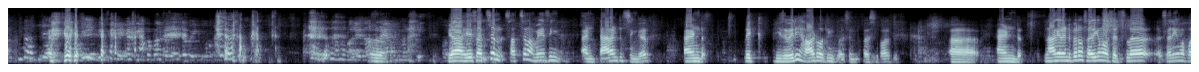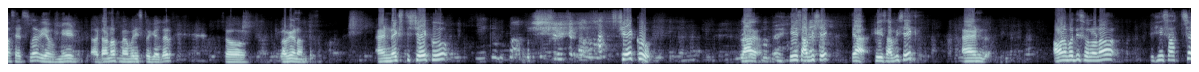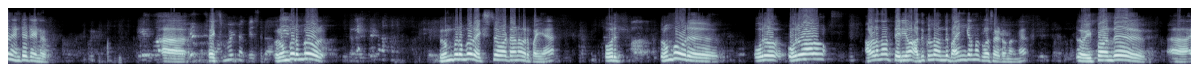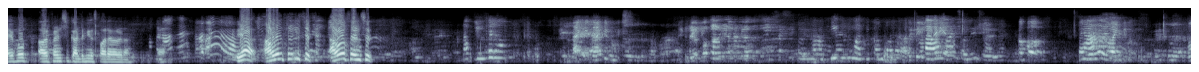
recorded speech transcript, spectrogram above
yeah he's such an an such an amazing and talented singer. And like he's a very hard working person first uh, and நாங்க ரெண்டு பேரும் சரிகமா செட்ஸ்ல சரிகமா செட்ஸ்ல we have made a ton of memories together. So love you அண்ணா and next Sheku Sheku he's Abhishek yeah he's Abhishek and அவனை பத்தி சொல்லணும்னா he such an entertainer ரொம்ப ரொம்ப ஒரு ரொம்ப ரொம்ப ஒரு எக்ஸ்ட்ரோவாட்டான ஒரு பையன். ஒரு ரொம்ப ஒரு ஒரு ஒரு வாரம் அவ்வளவுதான் தெரியும். அதுக்குள்ள வந்து பயங்கரமா க்ளோஸ் ஆயிட்டோம் நாங்க. இப்போ வந்து I hope our friendship continues for எவர்டா yeah our friendship our friendship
